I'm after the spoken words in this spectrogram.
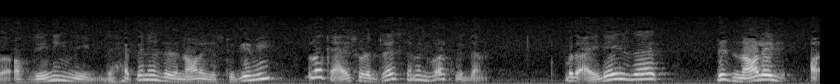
of gaining the, the happiness that the knowledge is to give me, look, I should address them and work with them. But the idea is that this knowledge uh,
